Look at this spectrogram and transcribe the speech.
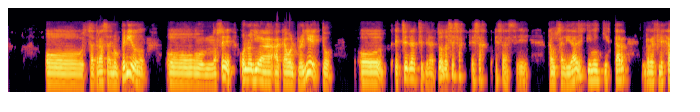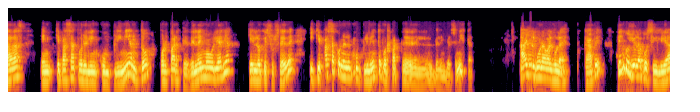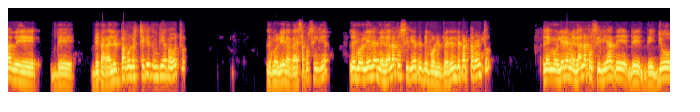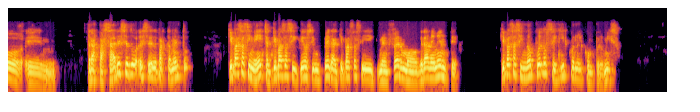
O se atrasa en un periodo. O, no sé, o no lleva a cabo el proyecto. O, etcétera, etcétera. Todas esas, esas, esas eh, causalidades tienen que estar reflejadas en qué pasa por el incumplimiento por parte de la inmobiliaria, qué es lo que sucede y qué pasa con el incumplimiento por parte del, inversionista. ¿Hay alguna válvula de escape? ¿Tengo yo la posibilidad de, de, de parar el pago de los cheques de un día para otro? ¿La inmobiliaria da esa posibilidad? ¿La inmobiliaria me da la posibilidad de devolver el departamento? ¿La inmobiliaria me da la posibilidad de, de, yo eh, traspasar ese, ese departamento? ¿Qué pasa si me echan? ¿Qué pasa si quedo sin pega? ¿Qué pasa si me enfermo gravemente? ¿Qué pasa si no puedo seguir con el compromiso?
